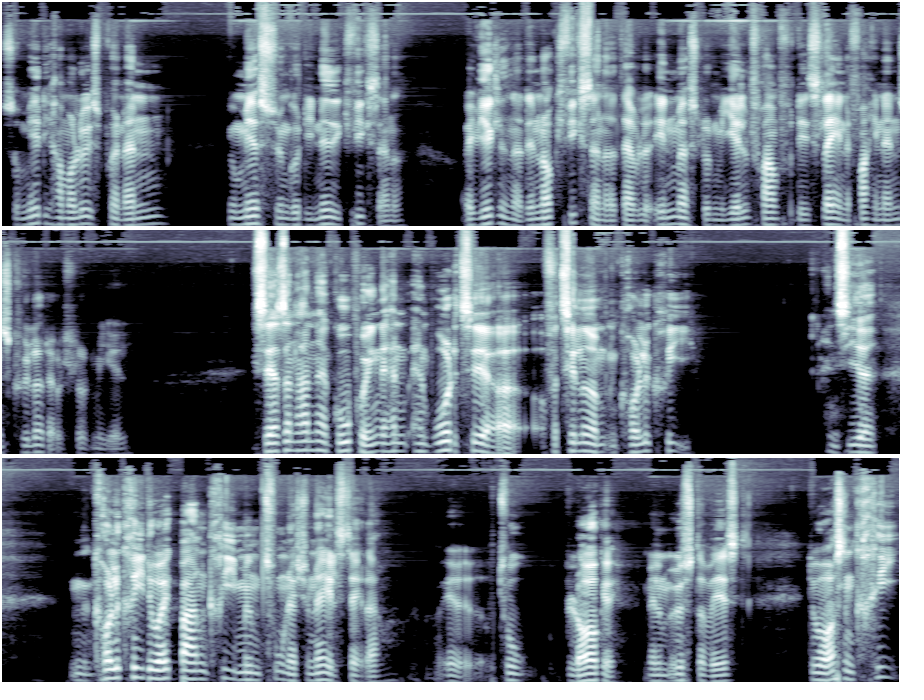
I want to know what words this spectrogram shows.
Så mere de hammer løs på hinanden, jo mere synker de ned i kviksandet. Og i virkeligheden er det nok kviksandet, der vil ende med at slå dem ihjel, frem for det er slagene fra hinandens køller, der vil slå dem ihjel. Så sådan har den her gode pointe. Han, han bruger det til at, at fortælle noget om den kolde krig. Han siger, den kolde krig, det var ikke bare en krig mellem to nationalstater, øh, to blokke mellem øst og vest. Det var også en krig,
